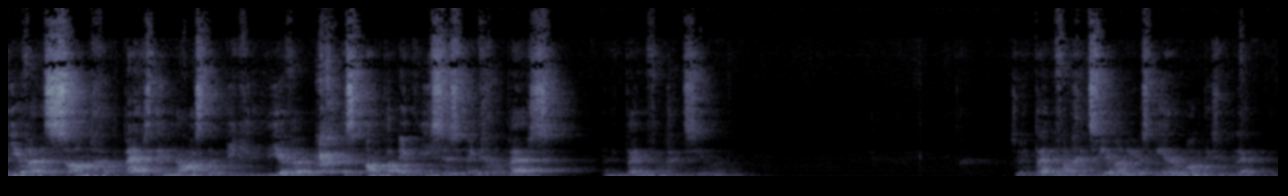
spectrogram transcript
lewe is saamgepers, die laaste bietjie lewe is amper uit Jesus uitgepers in die tuin van Getsemane. So die tuin van Getsemane is nie 'n romantiese plek nie.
